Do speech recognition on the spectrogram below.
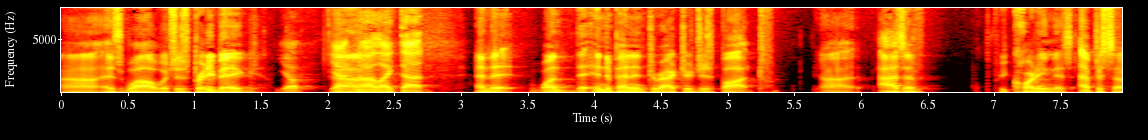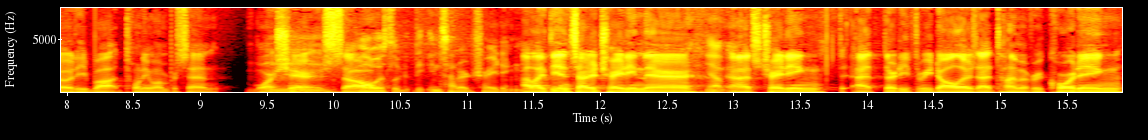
uh, as well, which is pretty big. Yep. Yeah. no, I like that. And the one the independent director just bought uh, as of recording this episode, he bought 21 percent more shares. So Always look at the insider trading. I like the insider trading there. Yep. Uh, it's trading at $33 at time of recording,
